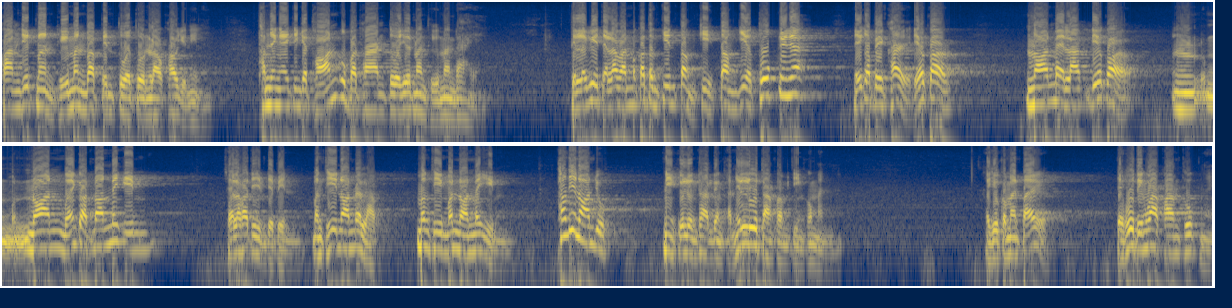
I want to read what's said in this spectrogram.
ความยึดมั่นถือมั่นว่าเป็นตัวตนเราเข้าอยู่นี่แหละทำยังไงจึงจะถอนอุปทานตัวยึดมั่นถือมั่นได้แต่ละวี่แต่ละวันมันก็ต้องกินต้องกี่ต้องเยี่ยวทุกนี่นะเดี๋ยวก็เป็นไข้เดี๋ยวก็ นอนไม่หลับเดี๋ยวก็นอนเหมือนกับนอนไม่อิ่มใช่แล้วที่มันจะเป็นบางทีนอนไม่หลับบางทีมันนอนไม่อิ่ม ทั้งที่นอนอยู่ นี่คือเรื่องธาตุเรื่องขันธ์ให้รู้ตามความจริงของมันอยู่กับมันไป แต่พูดถึงว่าความทุกข์ไง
